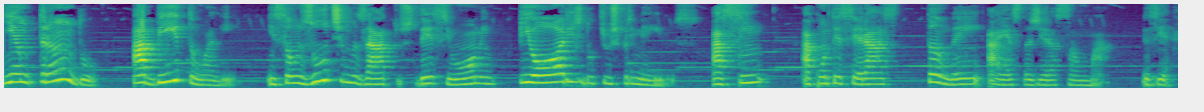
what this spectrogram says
e entrando habitam ali. E são os últimos atos desse homem piores do que os primeiros. Assim acontecerá também a esta geração má. Quer dizer,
